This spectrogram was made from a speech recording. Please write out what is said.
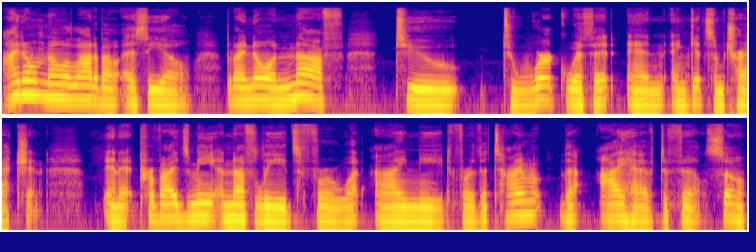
I don't know a lot about seo but I know enough to to work with it and and get some traction. And it provides me enough leads for what I need for the time that I have to fill. So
